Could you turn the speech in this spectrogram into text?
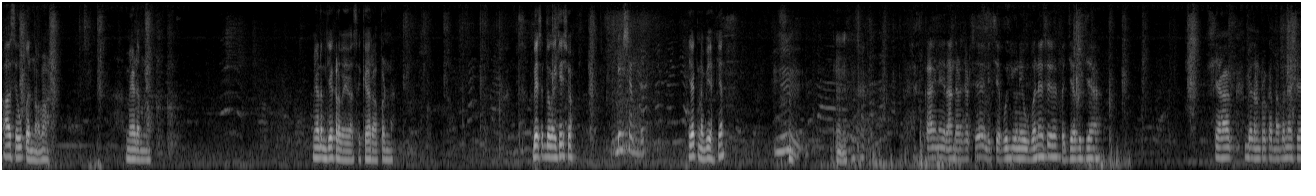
આ છે ઉપરનો માળ મેડમનો મેડમ દેખાડવા આવ્યા છે ઘેર આપણને. બે શબ્દો કઈ કહેશો? બે શબ્દ. એક ને બે કેમ. કાંઈ નહીં, રાંધણ ચડશે નીચે ભૂજ્યું ને એવું બને છે, ભજીયા ભજીયા શાક બે ત્રણ પ્રકારના બને છે.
